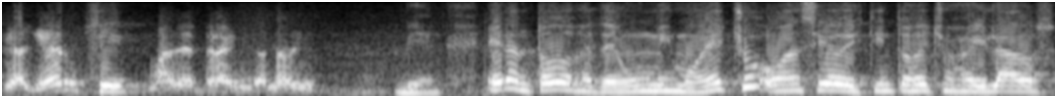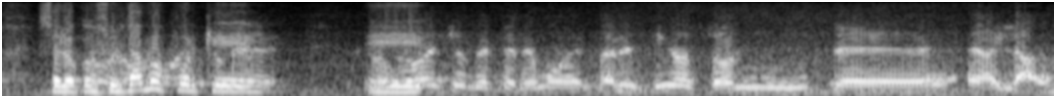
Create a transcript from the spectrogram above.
de ayer, Sí. más de 30 no había. Bien. ¿Eran todos de un mismo hecho o han sido distintos hechos aislados? Se lo consultamos porque... Los eh, hechos que tenemos esclarecidos son eh, aislados,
